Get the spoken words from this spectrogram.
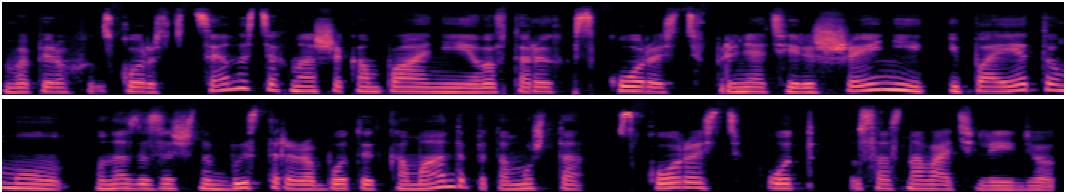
во-первых, скорость в ценностях нашей компании, во-вторых, скорость в принятии решений, и поэтому у нас достаточно быстро работает команда, потому что скорость от сооснователей идет.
